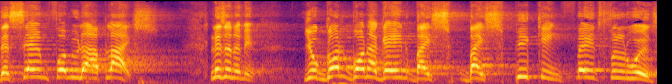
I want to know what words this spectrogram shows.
the same formula applies. Listen to me. You got born again by, by speaking faithful words.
